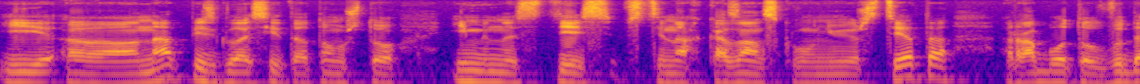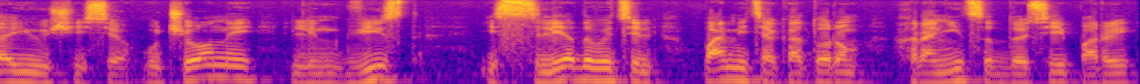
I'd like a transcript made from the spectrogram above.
И э, надпись гласит о том, что именно здесь, в стенах Казанского университета, работал выдающийся ученый, лингвист, исследователь, память о котором хранится до сей поры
